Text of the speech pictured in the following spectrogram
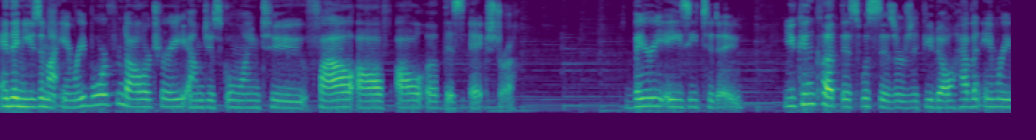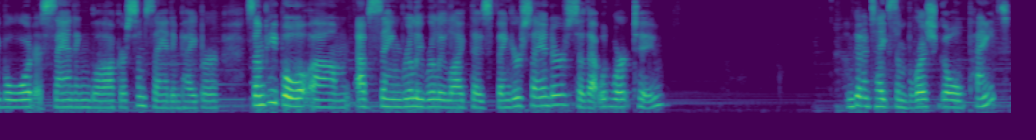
And then using my emery board from Dollar Tree, I'm just going to file off all of this extra. Very easy to do. You can cut this with scissors if you don't have an emery board, a sanding block, or some sanding paper. Some people um, I've seen really, really like those finger sanders, so that would work too. I'm going to take some brush gold paint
